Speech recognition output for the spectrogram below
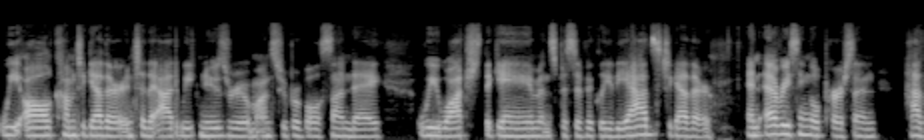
we all come together into the Adweek newsroom on Super Bowl Sunday. We watch the game and specifically the ads together, and every single person has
